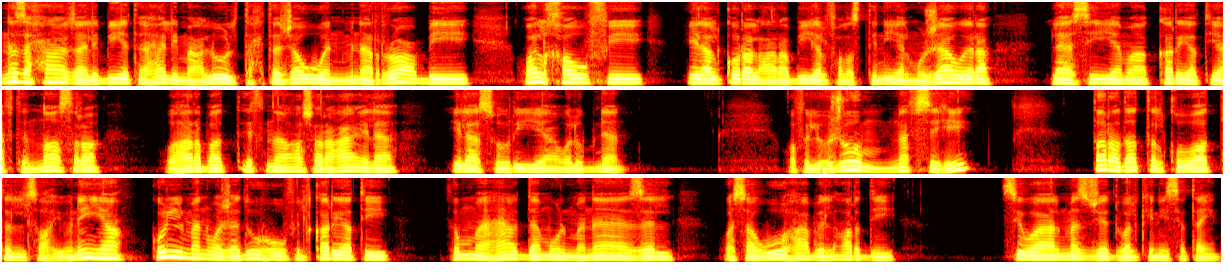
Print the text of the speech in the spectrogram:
نزح غالبية أهالي معلول تحت جو من الرعب والخوف إلى القرى العربية الفلسطينية المجاورة لا سيما قرية يافت الناصرة وهربت 12 عائلة إلى سوريا ولبنان. وفي الهجوم نفسه طردت القوات الصهيونية كل من وجدوه في القرية ثم هدموا المنازل وسووها بالأرض سوى المسجد والكنيستين.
